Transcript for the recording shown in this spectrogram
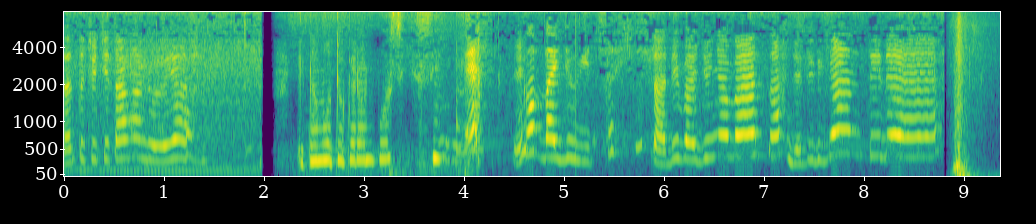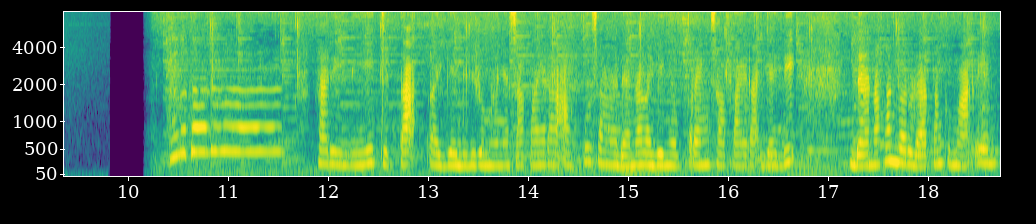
tante cuci tangan dulu ya. Kita mau tukeran posisi. Eh, kok baju itu? Tadi bajunya basah, jadi diganti deh. Halo teman-teman. Hari ini kita lagi ada di rumahnya Safaira. Aku sama Dana lagi ngeprank Safaira. Jadi Dana kan baru datang kemarin.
